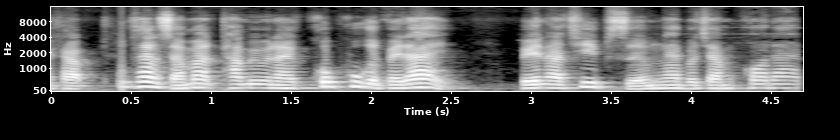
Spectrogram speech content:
นะครับ ทุกท่านสามารถทำเอลนนายควบคู่กันไปได้ เป็นอาชีพเสริมงานประจำก็ได้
